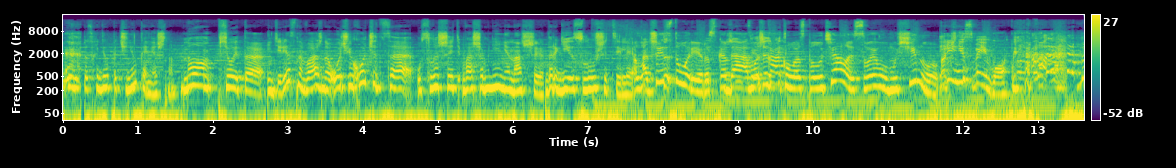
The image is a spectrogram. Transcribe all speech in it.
Сходил, починил, конечно. Но все это интересно, важно. Очень хочется услышать ваше мнение, наши дорогие слушатели. А лучше От- истории расскажите. Да, может как быть- у вас получалось своего мужчину, Или не своего. ну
